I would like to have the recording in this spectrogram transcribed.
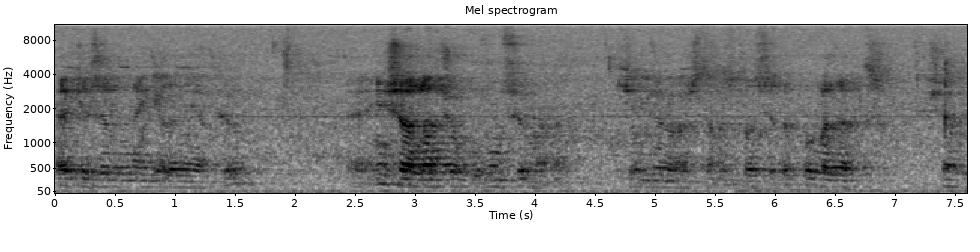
Herkes elinden geleni yapıyor. Ee, inşallah çok uzun sürmeden ikinci üniversitemiz Tosya'da kurulacaktır. inşallah.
